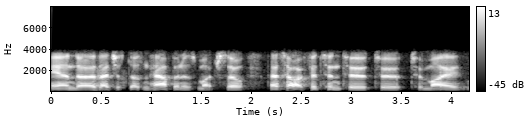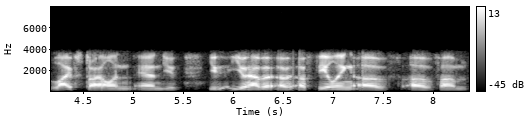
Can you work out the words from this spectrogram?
and uh, that just doesn't happen as much. So that's how it fits into to, to my lifestyle, and and you you you have a, a feeling of of um,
